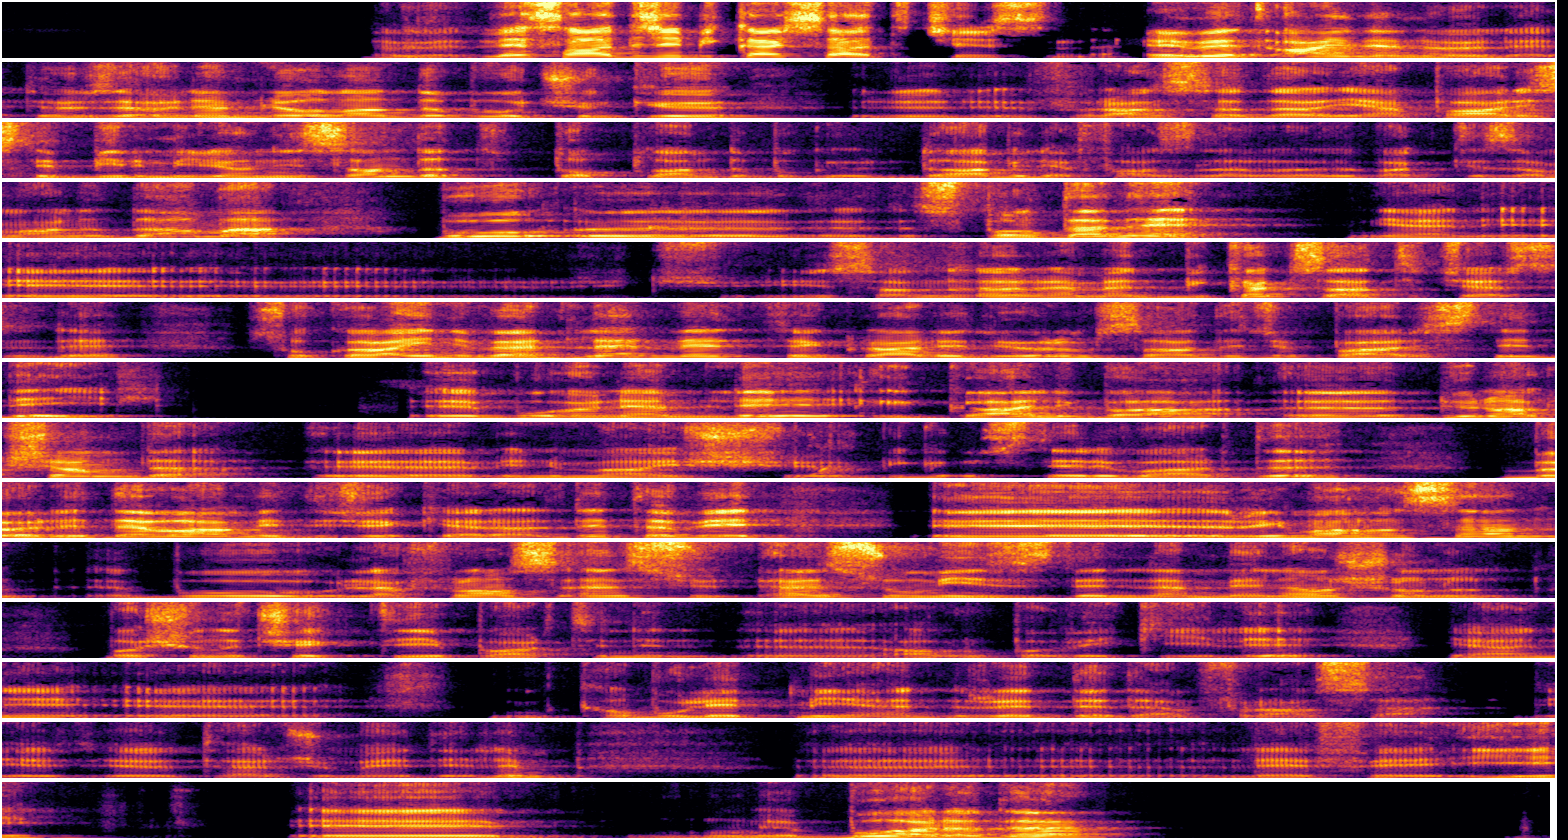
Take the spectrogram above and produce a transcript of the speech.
Evet. ve sadece birkaç saat içerisinde. Evet, aynen öyle. Önemli olan da bu. Çünkü e, Fransa'da yani Paris'te bir milyon insan da toplandı bugün daha bile fazla e, vakti zamanında ama bu e, spontane yani e, insanlar hemen birkaç saat içerisinde sokağa iniverdiler ve tekrar ediyorum sadece Paris'te değil. E, bu önemli. Galiba e, dün akşam da e, bir nümayiş, e, bir gösteri vardı. Böyle devam edecek herhalde. Tabii e, Rima Hasan e, bu La France Insou- Insoumise denilen Mélenchon'un başını çektiği partinin e, Avrupa vekili. Yani e, kabul etmeyen, reddeden Fransa diye e, tercüme edelim. E, LFI. E, bu arada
